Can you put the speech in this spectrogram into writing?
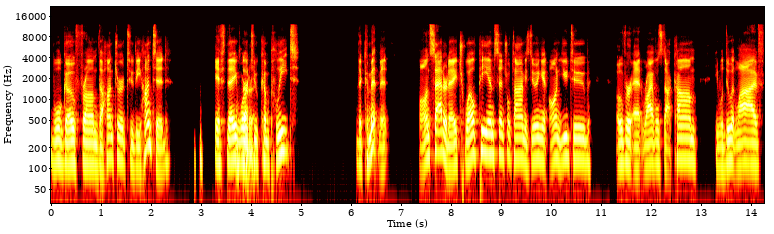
will go from the hunter to the hunted if they On were Saturday. to complete the commitment on Saturday, 12 p.m. Central Time. He's doing it on YouTube over at rivals.com. He will do it live.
